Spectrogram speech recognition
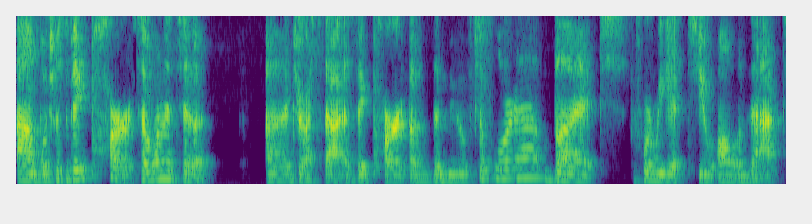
um, which was a big part. So I wanted to uh, address that as a big part of the move to Florida. But before we get to all of that,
